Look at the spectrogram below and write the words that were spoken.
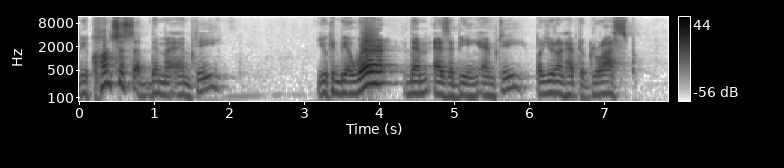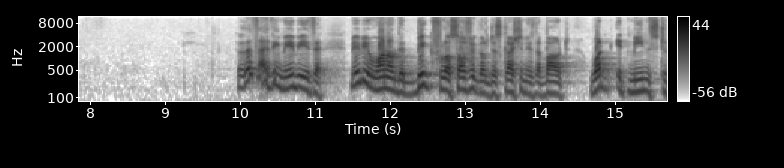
be conscious of them empty, you can be aware them as a being empty, but you don't have to grasp. So that's, I think, maybe it's a, maybe one of the big philosophical discussion is about what it means to,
